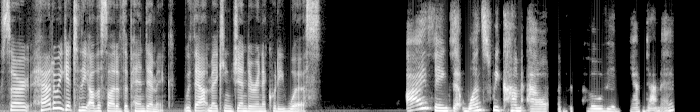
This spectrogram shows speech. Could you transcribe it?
So, how do we get to the other side of the pandemic without making gender inequity worse? I think that once we come out of the COVID pandemic,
